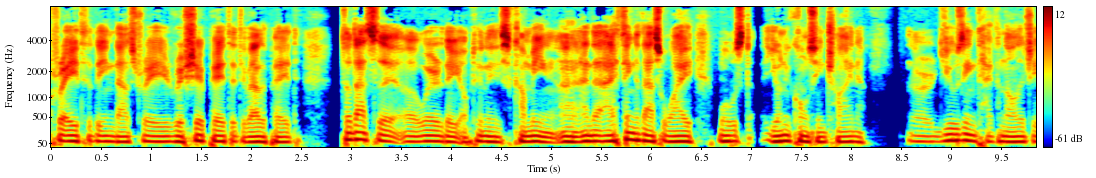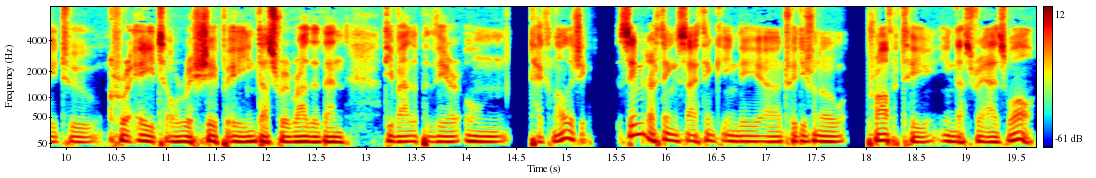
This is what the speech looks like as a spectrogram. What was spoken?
create the industry, reshape it, develop it. So that's uh, where the opportunities come in, uh, and I think that's why most unicorns in China are using technology to create or reshape a industry rather than develop their own technology. Similar things, I think, in the uh, traditional property industry as well.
